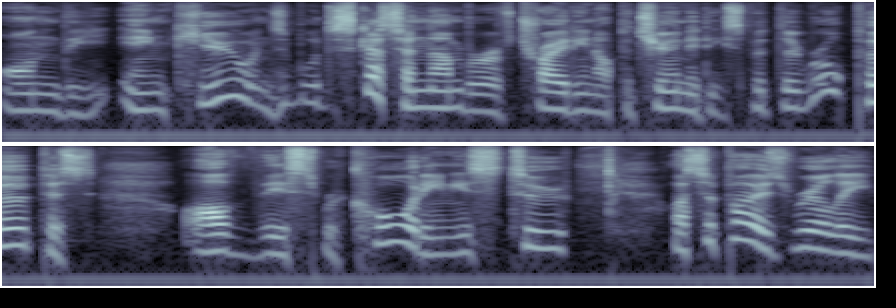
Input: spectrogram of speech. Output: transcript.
on the NQ and we'll discuss a number of trading opportunities. But the real purpose of this recording is to I suppose really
